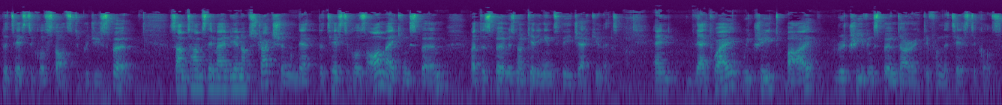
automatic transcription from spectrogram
the testicle starts to produce sperm. Sometimes there may be an obstruction that the testicles are making sperm, but the sperm is not getting into the ejaculate. And that way we treat by retrieving sperm directly from the testicles.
